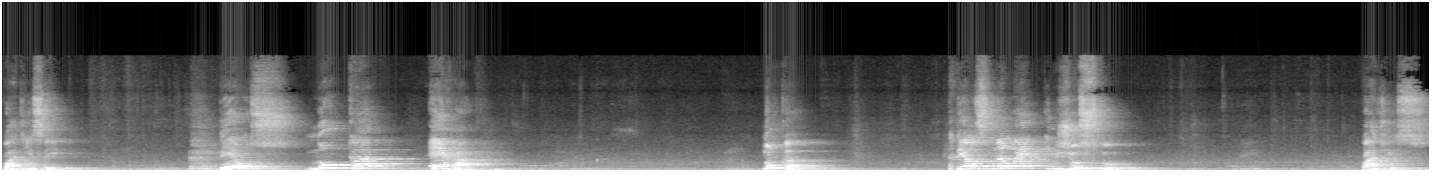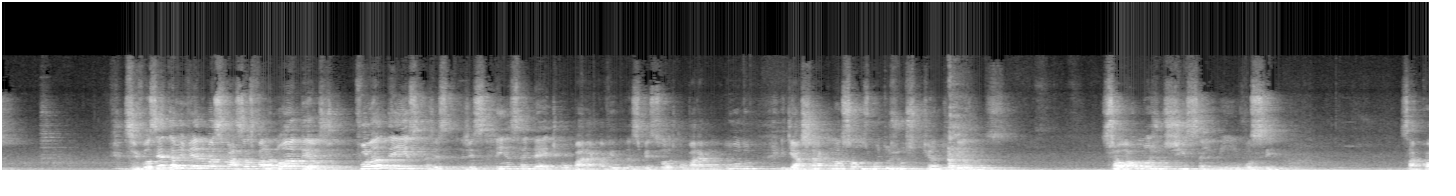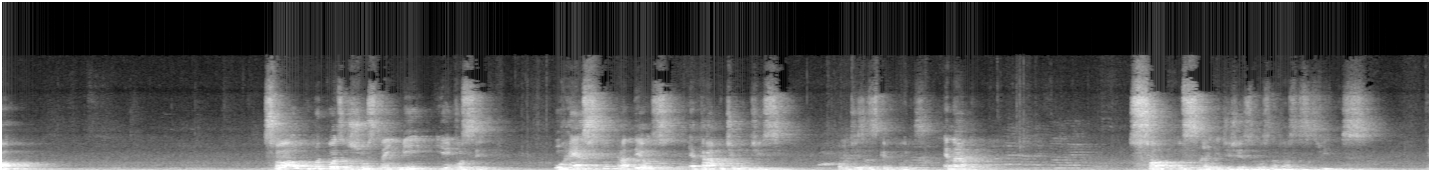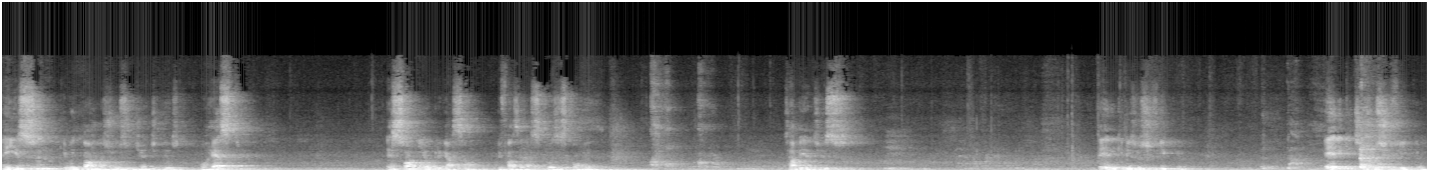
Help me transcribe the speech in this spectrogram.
Guarde isso aí. Deus nunca erra. Nunca. Deus não é injusto. Guarde isso. Se você está vivendo uma situação, você fala, não, Deus, fulano tem isso. Às vezes, às vezes tem essa ideia de comparar com a vida das pessoas, comparar com tudo, e de achar que nós somos muito justos diante de Deus. Só há uma justiça em mim e em você. Sabe qual? Só há alguma coisa justa em mim e em você. O resto, para Deus, é trapo de imundície, como diz as Escrituras. É nada. Só o sangue de Jesus nas nossas vidas. É isso que me torna justo diante de Deus. O resto é só minha obrigação de fazer as coisas corretas. Sabia disso? É Ele que me justifica. É Ele que te justifica.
